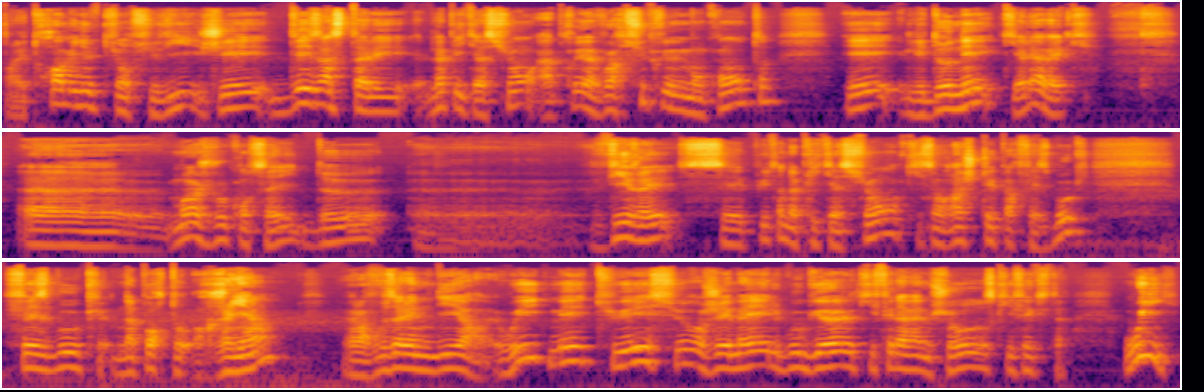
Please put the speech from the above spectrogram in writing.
Dans les 3 minutes qui ont suivi, j'ai désinstallé l'application après avoir supprimé mon compte et les données qui allaient avec. moi je vous conseille de virer ces putains d'applications qui sont rachetées par Facebook. Facebook n'apporte rien, alors vous allez me dire, oui, mais tu es sur Gmail, Google qui fait la même chose, qui fait etc. Oui,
